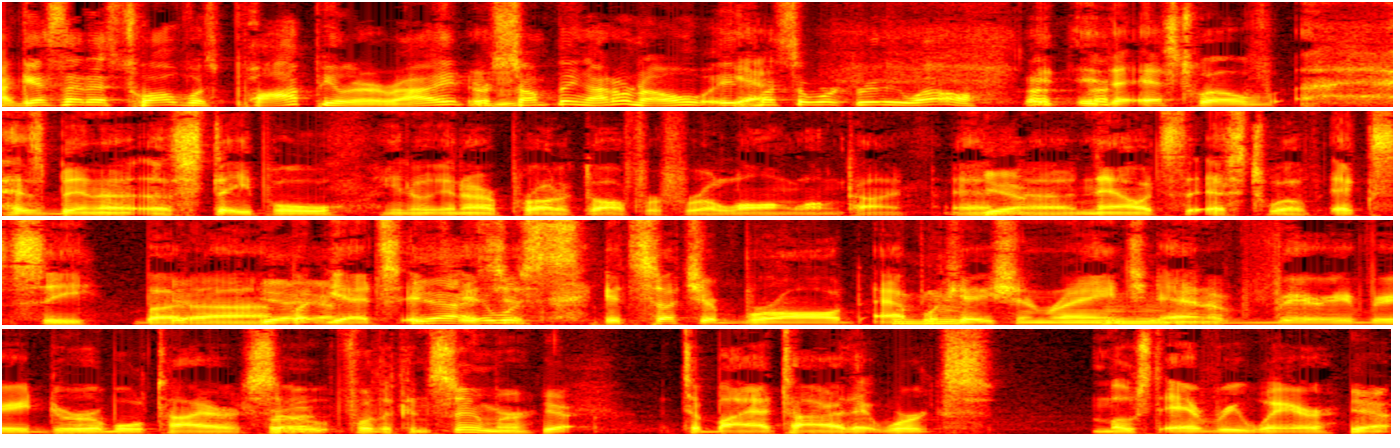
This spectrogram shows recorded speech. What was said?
I guess that S12 was popular, right, or something. I don't know. It Mm-hmm. Yeah. must have worked really well. it, it- the S12 has been a, a staple, you know, in our product offer for a long, long time, and Yeah. uh, now it's the S12 XC. But Yeah. uh, Yeah, but yeah. it's it's, it's it was- just it's such a broad application range and a very very durable tire. So Right. for the consumer, Yeah. to buy a tire that works most everywhere, Yeah.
